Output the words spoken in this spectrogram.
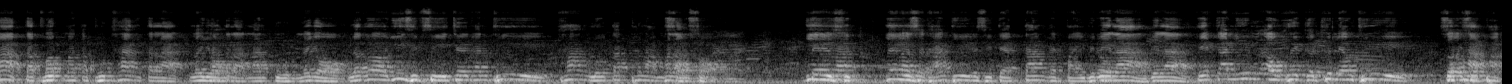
มากตะพุธมาตะพุธข้างตลาดระยองตลาดลานปูนระยอง แล้วก็ 24 เจอกันที่ข้างโลตัสพระรามพระรามสอง ยี่สิบยี่สถานที่ก็สิแตกต่างกันไปเวลาเวลาเหตุการณ์นี้เราเคยเกิดขึ้นแล้วที่สวนผัก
